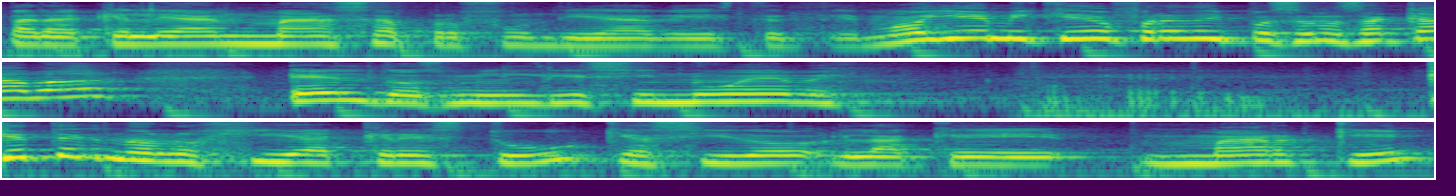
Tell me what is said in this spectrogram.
para que lean más a profundidad de este tema. Oye, mi querido Freddy, pues se nos acaba el 2019. ¿Qué tecnología crees tú que ha sido la que marque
